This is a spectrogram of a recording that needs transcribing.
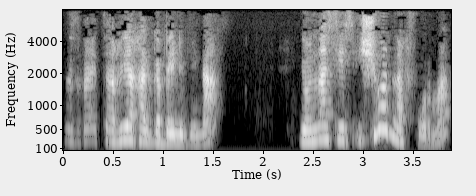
Называется Арьях аль вина. И у нас есть еще одна форма.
